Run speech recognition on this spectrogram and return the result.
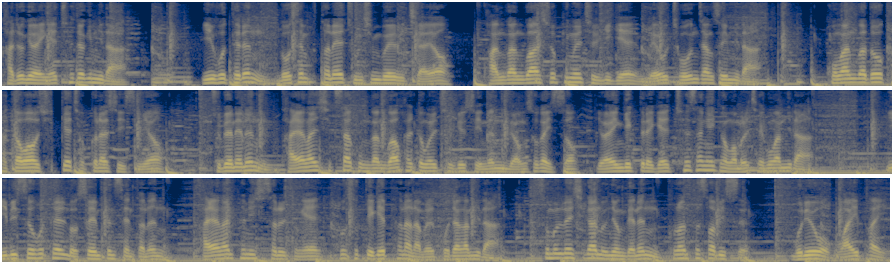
가족 여행에 최적입니다. 이 호텔은 노샘프턴의 중심부에 위치하여 관광과 쇼핑을 즐기기에 매우 좋은 장소입니다. 공항과도 가까워 쉽게 접근할 수 있으며 주변에는 다양한 식사 공간과 활동을 즐길 수 있는 명소가 있어 여행객들에게 최상의 경험을 제공합니다. 이비스 호텔 노스햄튼 센터는 다양한 편의시설을 통해 투숙객의 편안함을 보장합니다. 24시간 운영되는 프런트 서비스, 무료 와이파이,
